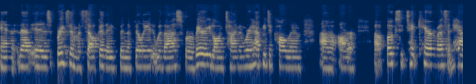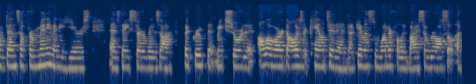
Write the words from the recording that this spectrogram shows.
and that is Briggs and Veselka. They've been affiliated with us for a very long time, and we're happy to call them uh, our uh, folks who take care of us and have done so for many, many years as they serve as uh, the group that makes sure that all of our dollars are counted and uh, give us wonderful advice. So we're also a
